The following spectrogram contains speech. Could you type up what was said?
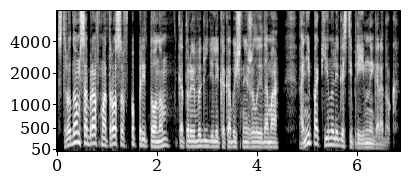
С трудом собрав матросов по притонам, которые выглядели как обычные жилые дома, они покинули гостеприимный городок.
